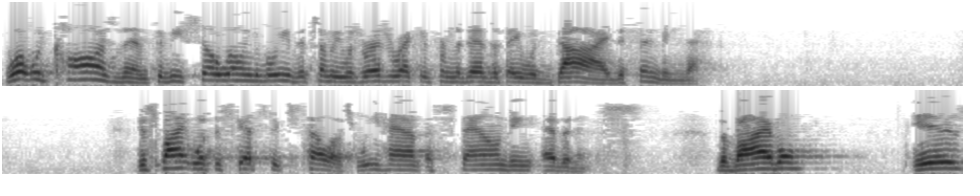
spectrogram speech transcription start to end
What would cause them to be so willing to believe that somebody was resurrected from the dead that they would die defending that? Despite what the skeptics tell us, we have astounding evidence. The Bible is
